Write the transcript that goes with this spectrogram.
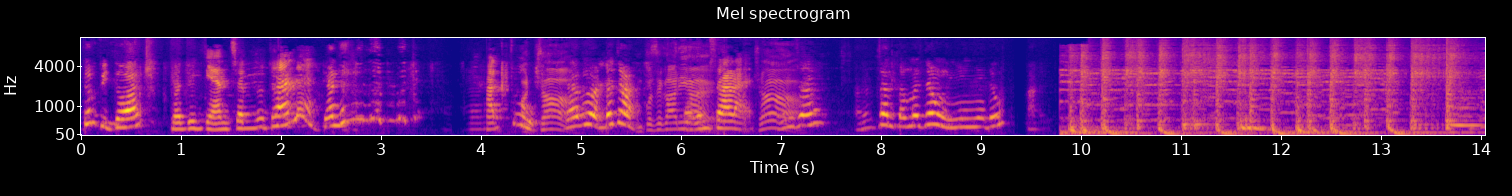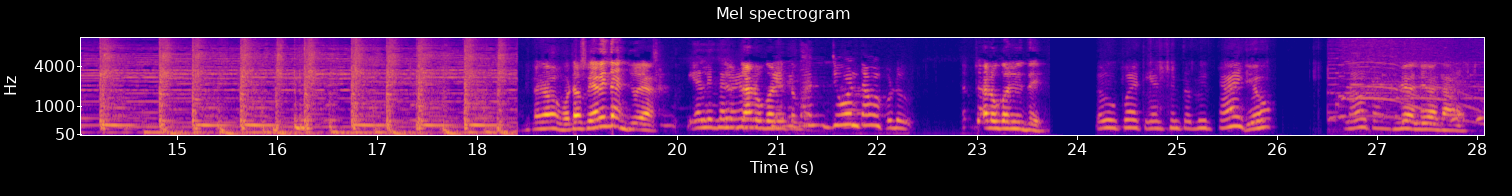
શું પીધો આ બધું કેન્સરનું થાય ને? સાચું. જરૂર ડચા ધર્મશાળા સમજાય ધર્મશાળા તમે જાઉં. અહીંયા દઉં મોટા પહેરી જાય. જોયા ચાલુ કર્યું દઉં જીવન તમે પડ્યું ચાલુ કર્યું તે? ઉપર ટેન્શન તો દૂર થાય. એવું? લેવા લેવા.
